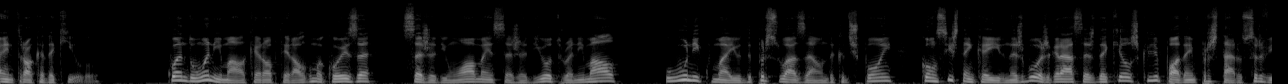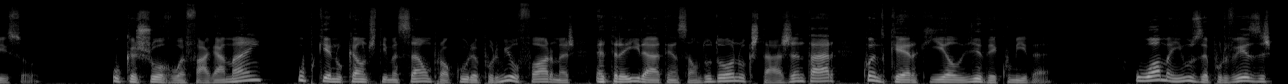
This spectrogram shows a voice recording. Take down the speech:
em troca daquilo. Quando um animal quer obter alguma coisa, seja de um homem, seja de outro animal, o único meio de persuasão de que dispõe consiste em cair nas boas graças daqueles que lhe podem prestar o serviço. O cachorro afaga a mãe, o pequeno cão de estimação procura por mil formas atrair a atenção do dono que está a jantar quando quer que ele lhe dê comida. O homem usa por vezes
